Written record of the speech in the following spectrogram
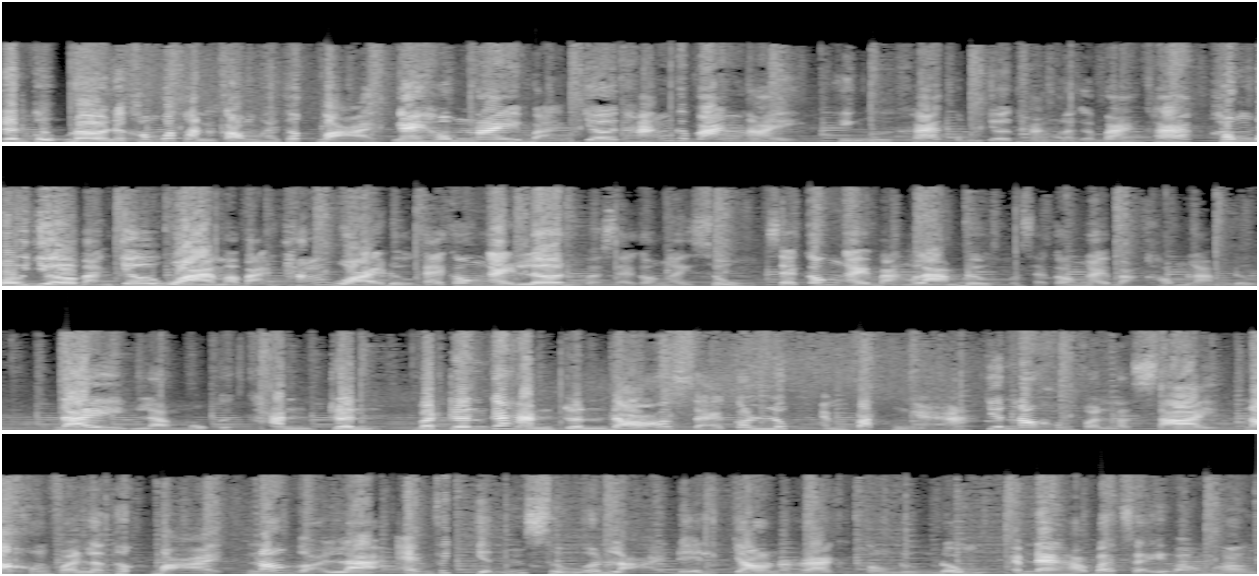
Trên cuộc đời này không có thành công hay thất bại. Ngày hôm nay bạn chơi thắng cái ván này thì người khác cũng chơi thắng lại cái ván khác. Không bao giờ bạn chơi hoài mà bạn thắng hoài được. Sẽ có ngày lên và sẽ có ngày xuống. Sẽ có ngày bạn làm được và sẽ có ngày bạn không làm được. Đây là một cái hành trình. Và trên cái hành trình đó sẽ có lúc em vấp ngã chứ nó không phải là sai nó không phải là thất bại. Nó gọi là em phải chỉnh sửa lại để cho nó ra cái con đường đúng. Em đang học bác sĩ phải không hân?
